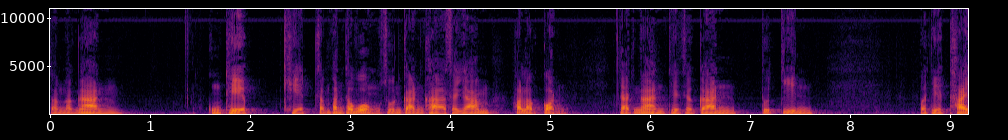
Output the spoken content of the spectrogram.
สำนักงานกรุงเทพเขตสัมพันธวงศ์ศูนย์การค้าสยามพารากอนจัดงานเทศกาลตุ๊จีนประเทศไทย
